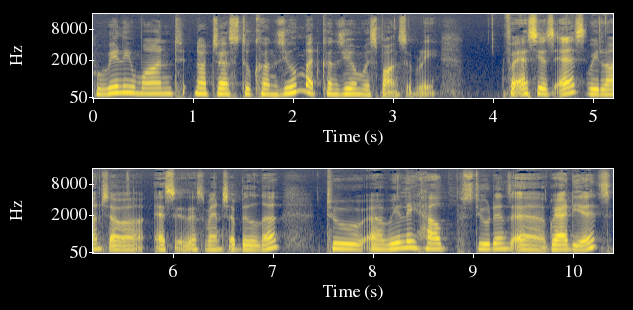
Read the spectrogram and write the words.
who really want not just to consume but consume responsibly. For SUSS, we launched our SUSS Venture Builder, to uh, really help students, uh, graduates,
